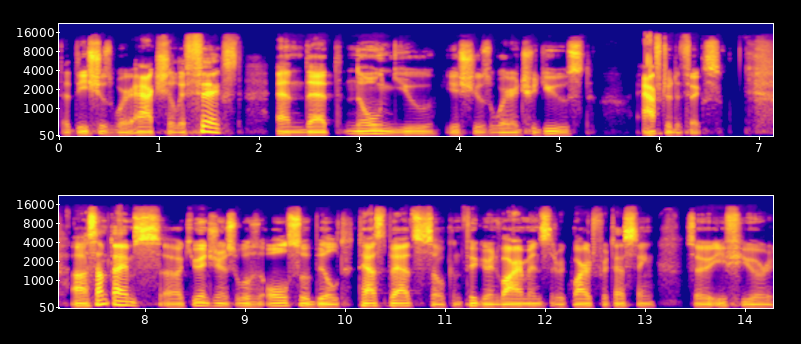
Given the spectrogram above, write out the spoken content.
that the issues were actually fixed and that no new issues were introduced after the fix. Uh, sometimes uh, QA engineers will also build test beds, so configure environments that are required for testing. So if you're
